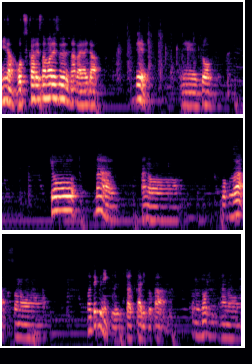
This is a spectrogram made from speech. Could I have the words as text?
みんなお疲れ様です。長い間。で、えっ、ー、と、今日、まあ、あのー、僕は、その、まあ、テクニックだったりとか、そののあの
